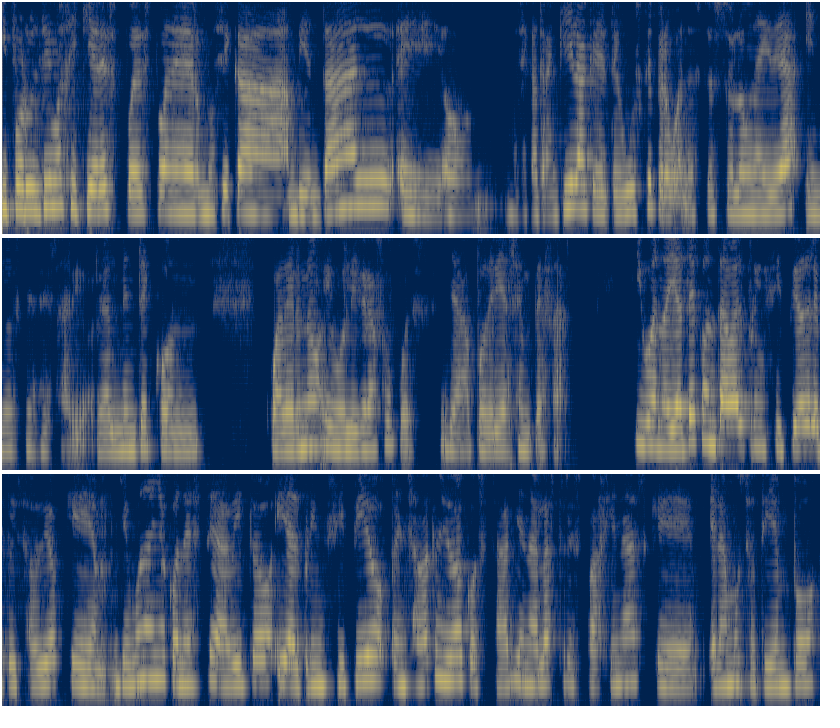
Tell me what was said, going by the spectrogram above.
Y por último, si quieres, puedes poner música ambiental eh, o música tranquila que te guste, pero bueno, esto es solo una idea y no es necesario. Realmente con cuaderno y bolígrafo, pues ya podrías empezar. Y bueno, ya te contaba al principio del episodio que llevo un año con este hábito y al principio pensaba que me iba a costar llenar las tres páginas, que era mucho tiempo,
